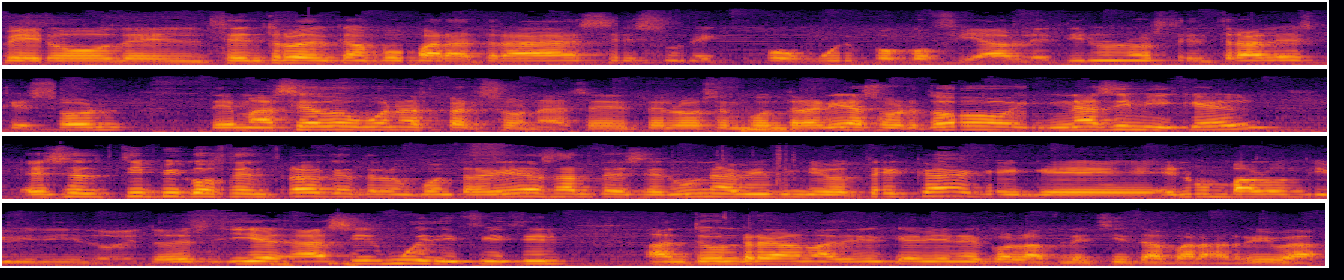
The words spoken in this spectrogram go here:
pero del centro del campo para atrás es un equipo muy poco fiable. Tiene unos centrales que son demasiado buenas personas. Eh. Te los encontrarías, sobre todo Ignasi Miquel, es el típico central que te lo encontrarías antes en una biblioteca que, en un balón dividido. Entonces, y así es muy difícil ante un Real Madrid que viene con la flechita para arriba.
